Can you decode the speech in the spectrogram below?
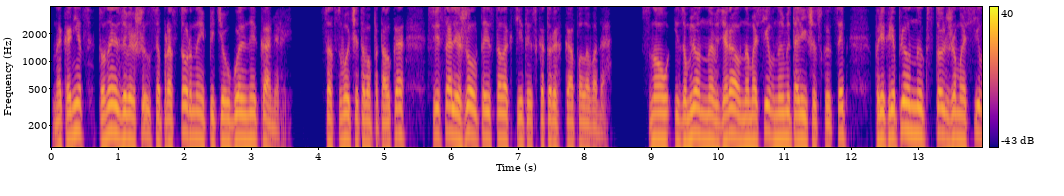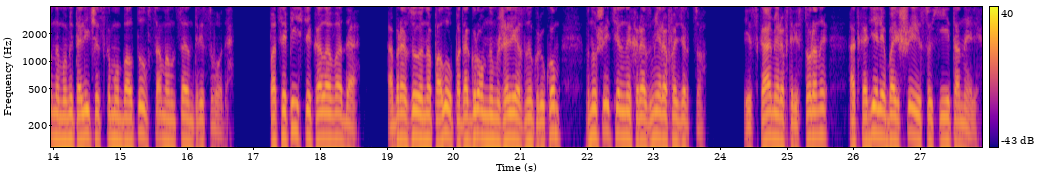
Наконец, туннель завершился просторной пятиугольной камерой. Со сводчатого потолка свисали желтые сталактиты, с которых капала вода. Сноу изумленно взирал на массивную металлическую цепь, прикрепленную к столь же массивному металлическому болту в самом центре свода. По цепи стекала вода, образуя на полу под огромным железным крюком внушительных размеров озерцо. Из камеры в три стороны отходили большие сухие тоннели.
